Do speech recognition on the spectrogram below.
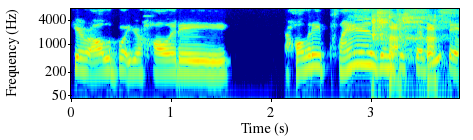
hear all about your holiday holiday plans and just everything.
